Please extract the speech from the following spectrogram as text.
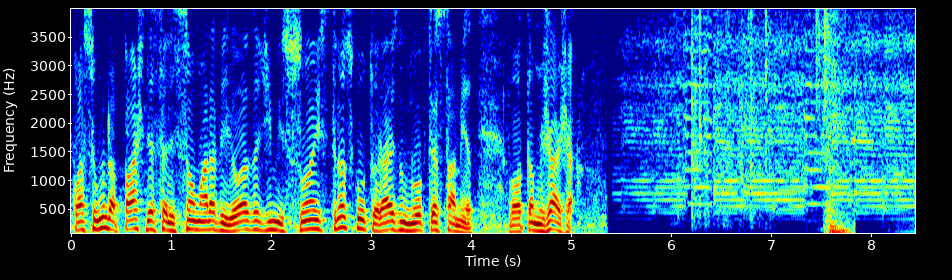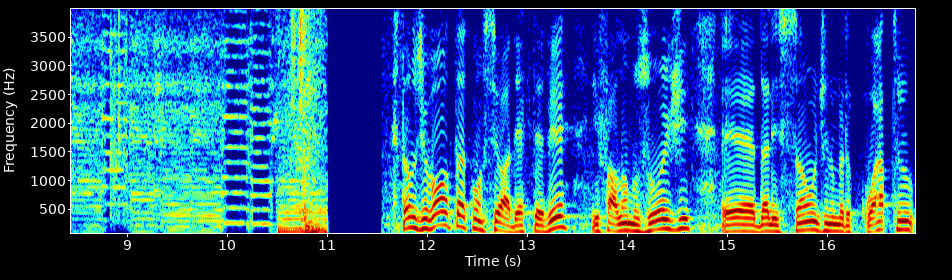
com a segunda parte dessa lição maravilhosa de missões transculturais no Novo Testamento. Voltamos já já. Estamos de volta com o seu ADEC TV e falamos hoje é, da lição de número 4,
